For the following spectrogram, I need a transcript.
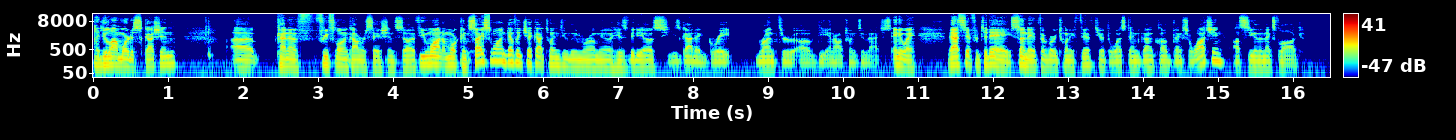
I do a lot more discussion, uh, kind of free flowing conversation. So if you want a more concise one, definitely check out 22 Lima Romeo, his videos. He's got a great run through of the NRL 22 matches. Anyway, that's it for today, Sunday, February 25th, here at the West End Gun Club. Thanks for watching. I'll see you in the next vlog.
